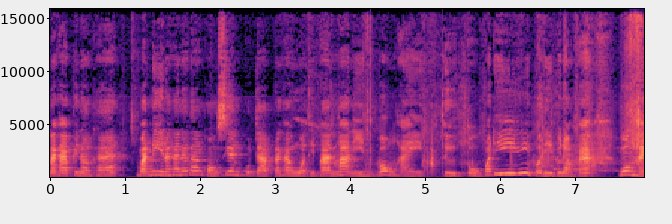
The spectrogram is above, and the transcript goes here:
นะคะ พี่น้องคะบัดนี้นะคะในทางของเซียนกุจับนะคะงวดที่ผ่านมานี่วงไห้ถือโตพอดีพอดีพี่น้องคะว่องไห้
